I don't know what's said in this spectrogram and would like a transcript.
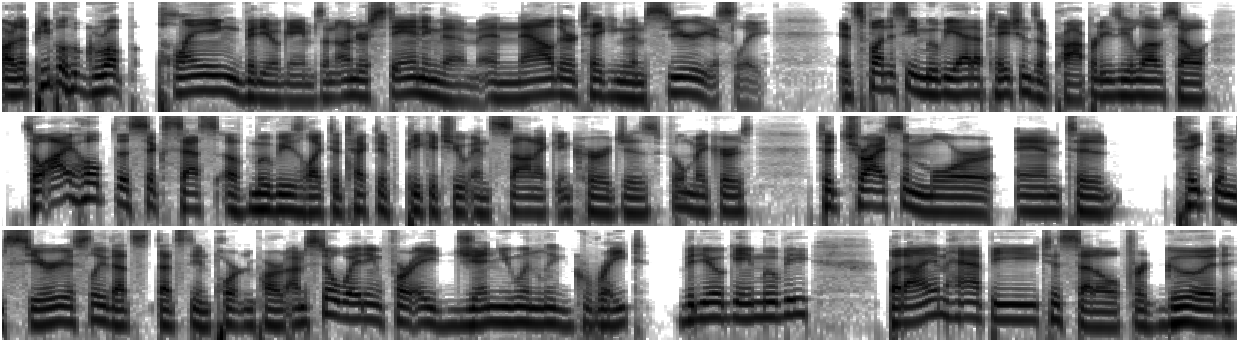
are the people who grew up playing video games and understanding them and now they're taking them seriously. it's fun to see movie adaptations of properties you love. So so I hope the success of movies like Detective Pikachu and Sonic encourages filmmakers to try some more and to take them seriously. That's that's the important part. I'm still waiting for a genuinely great video game movie, but I am happy to settle for good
